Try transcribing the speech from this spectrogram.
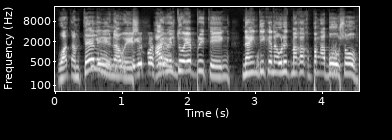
what I'm telling Sige, you now is, sige po, I sir. will do everything na hindi ka na ulit makakapang-abuso.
